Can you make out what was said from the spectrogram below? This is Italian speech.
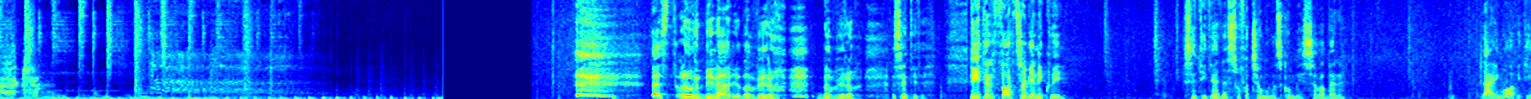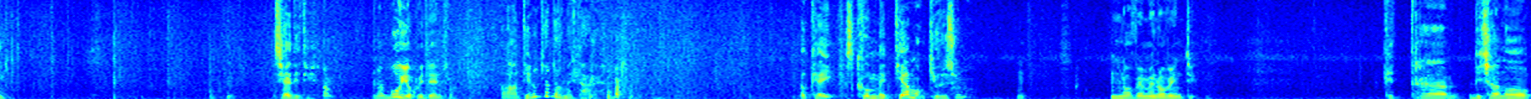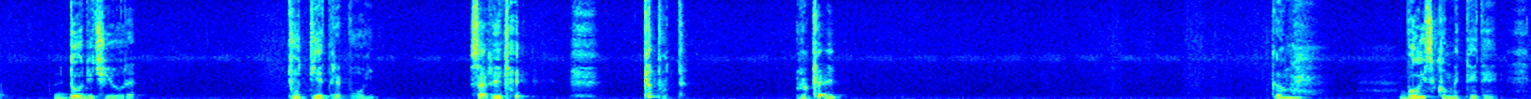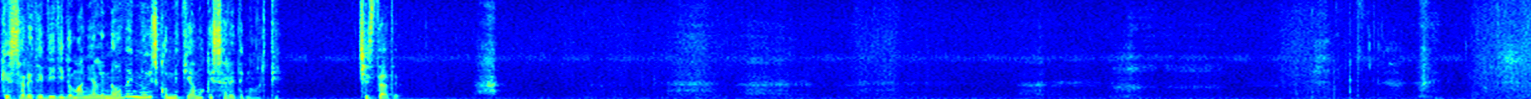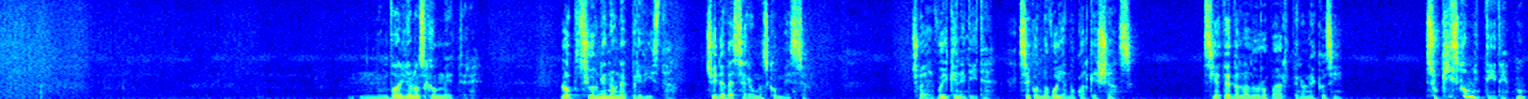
Action. È straordinario, davvero, davvero. Sentite. Peter, forza, vieni qui. Sentite, adesso facciamo una scommessa, va bene? Dai, muoviti. Siediti. È buio qui dentro. Avanti, non ti addormentare. Ok, scommettiamo. Che ore sono? 9 meno 20. Che tra, diciamo, 12 ore, tutti e tre voi sarete caput. Ok? Come? Voi scommettete che sarete vivi domani alle 9 e noi scommettiamo che sarete morti. Ci state? Non vogliono scommettere. L'opzione non è prevista. Ci deve essere una scommessa. Cioè, voi che ne dite? Secondo voi hanno qualche chance? Siete dalla loro parte, non è così? Su chi scommettete? hm?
